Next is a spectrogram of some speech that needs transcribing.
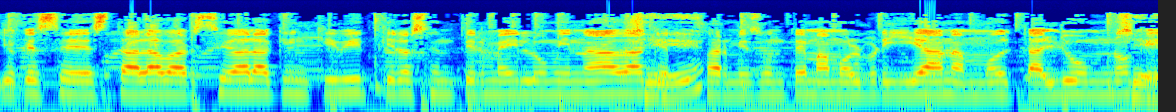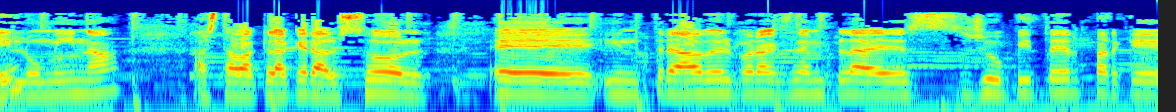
jo que sé, està la versió de la Kinky Beat, Quiero sentirme il·luminada, Sí. que per mi és un tema molt brillant, amb molta llum, no? Sí. que il·lumina, estava clar que era el Sol. Eh, In Travel, per exemple, és Júpiter perquè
